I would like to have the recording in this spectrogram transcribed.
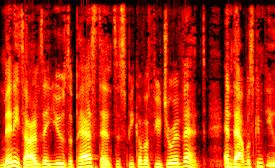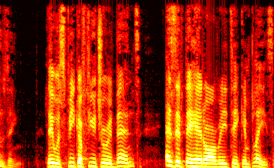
Many times they used the past tense to speak of a future event, and that was confusing. They would speak of future events as if they had already taken place.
